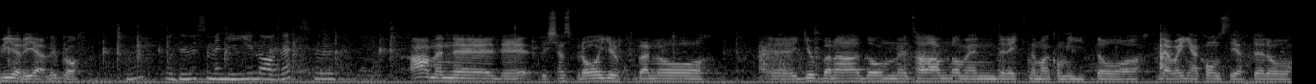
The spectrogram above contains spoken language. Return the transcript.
vi gör det jävligt bra. Mm. Och du som är ny i laget, hur... Ja, men eh, det, det känns bra i gruppen och Eh, gubbarna de tar hand om en direkt när man kom hit och det var inga konstigheter. Och,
